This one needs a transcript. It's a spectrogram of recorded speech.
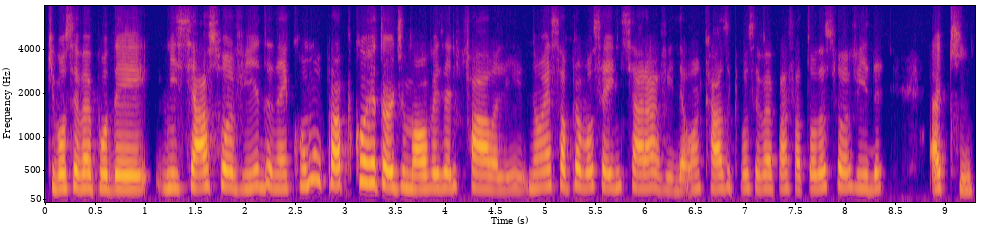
que você vai poder iniciar a sua vida, né? Como o próprio corretor de imóveis ele fala ali, não é só para você iniciar a vida, é uma casa que você vai passar toda a sua vida aqui.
